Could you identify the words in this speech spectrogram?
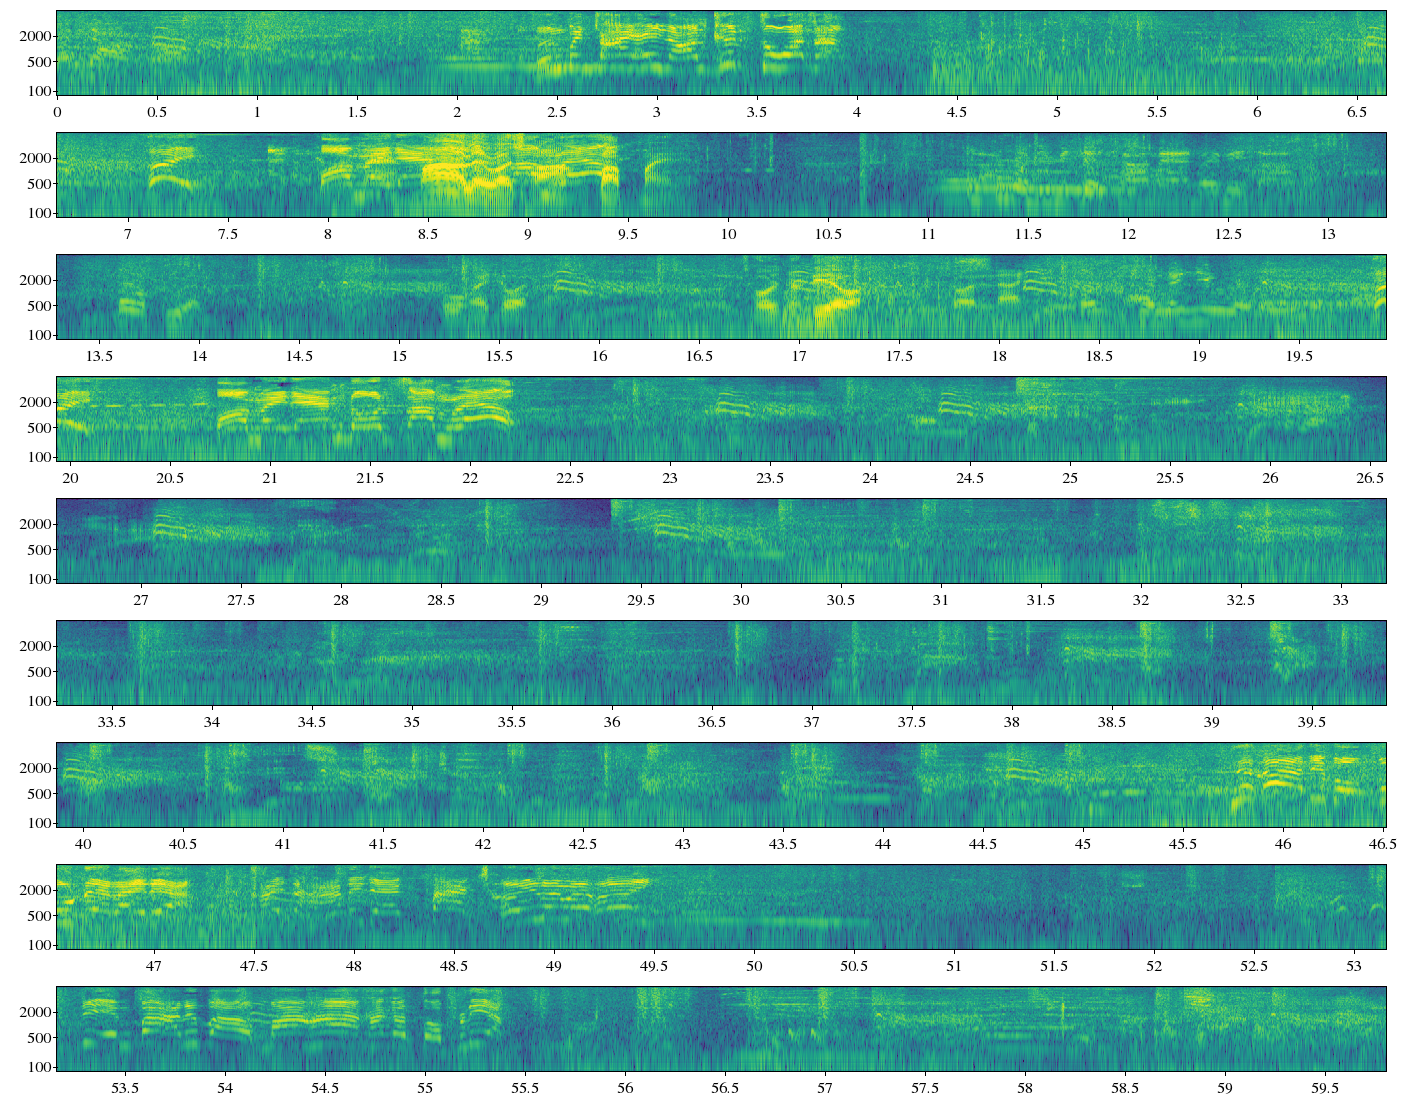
บอมไม่แดงมาเลยว่ะซ้ำช้างแล้วปรับใหม่เนี่ยคู่ที่มีเจ็ดชาแมนด้วยพี่ช้างอะโคตรเถื่อนพุ่งไอชนนะชนอย่างเดียวอะชนแล้วฮิวชนชนแล้วหิ้วเลยเลยเลยเฮ้ยบอมไม่แดงโดนซ้ำแล้ว นี่บอกได้อะไรเนี่ยใครทหารในแดงแตกเฉยเลยเว้ยเฮ้ย นี่เอ็งบ้าหรือเปล่า มาห้าข้าก็ตบเรียบ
